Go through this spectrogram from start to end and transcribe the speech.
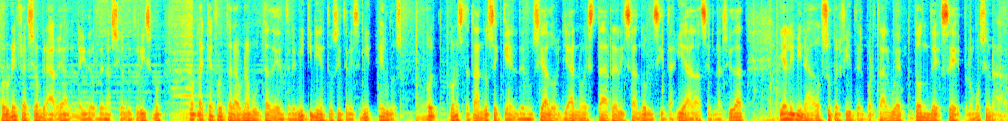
por una infracción grave a la ley de ordenación de turismo, por la que afrontará una multa de entre 1.500 y 13.000 euros, constatándose que el denunciado ya no está realizando visitas guiadas en la ciudad y ha eliminado su perfil del portal web donde se promocionaba.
